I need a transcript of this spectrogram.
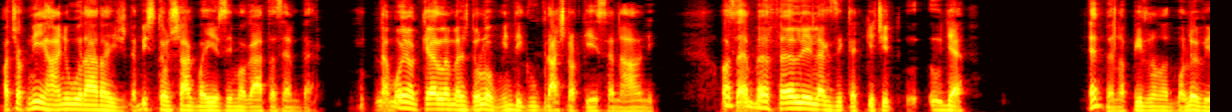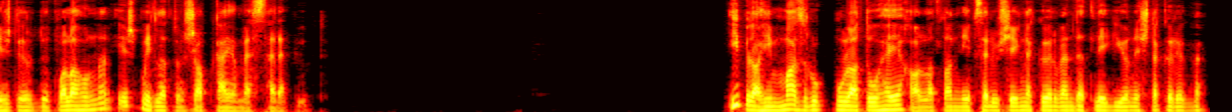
ha csak néhány órára is, de biztonságba érzi magát az ember. Nem olyan kellemes dolog mindig ugrásra készen állni. Az ember fellélegzik egy kicsit, ugye, Ebben a pillanatban lövés dördült valahonnan, és Midlaton sapkája messze repült. Ibrahim Mazruk mulatóhelye hallatlan népszerűségnek örvendett légionista körökbe.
